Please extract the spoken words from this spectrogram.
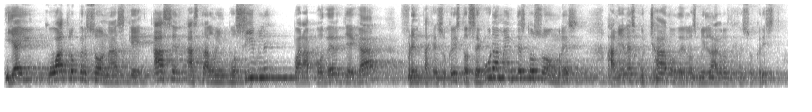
Y hay cuatro personas que hacen hasta lo imposible para poder llegar frente a Jesucristo. Seguramente estos hombres habían escuchado de los milagros de Jesucristo.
